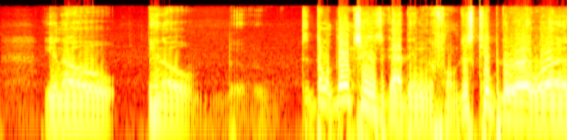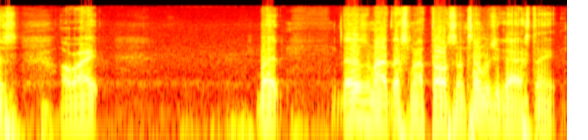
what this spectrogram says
you know, you know, don't don't change the goddamn uniform. Just keep it the way it was. All right. But those are my that's my thoughts on. Tell me what you guys think.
